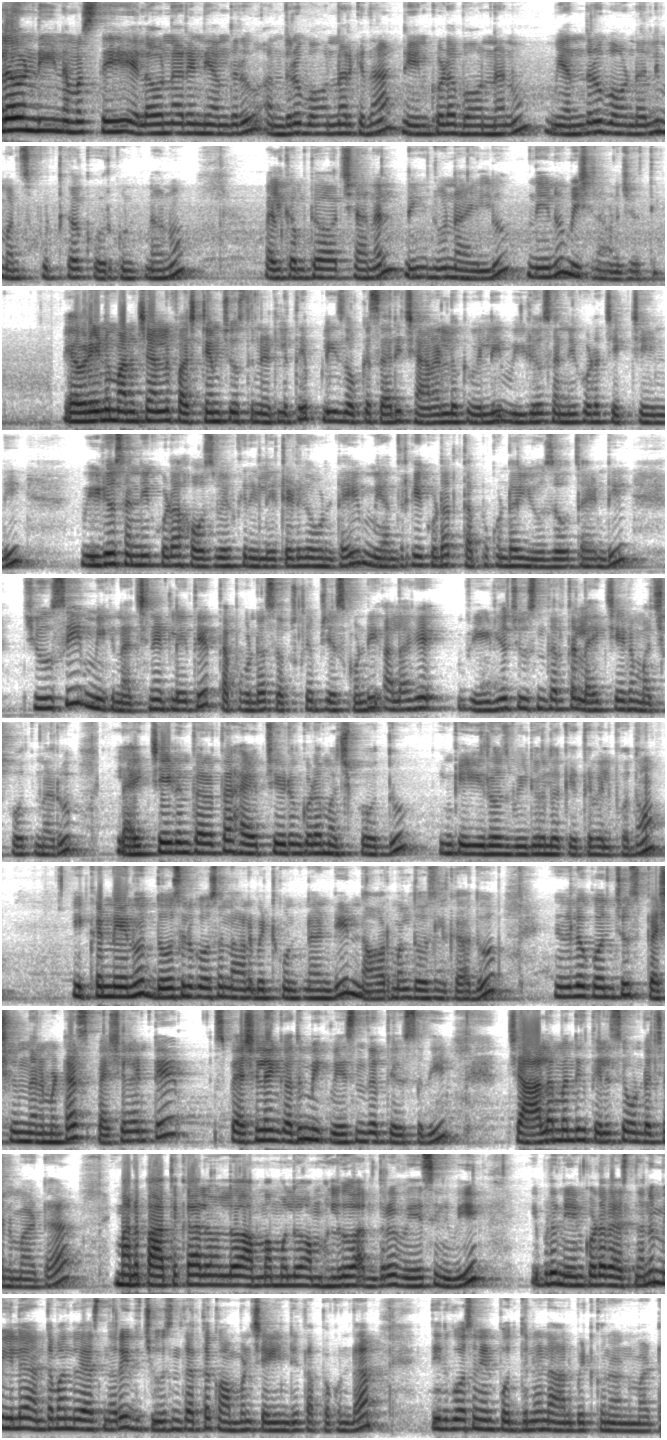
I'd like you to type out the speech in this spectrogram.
Hello అండి నమస్తే. ఎలా ఉన్నారండి అందరూ? అందరూ బాగున్నారు కదా? నేను కూడా బాగున్నాను. మీ అందరూ బాగుండాలని మనస్ఫూర్తిగా కోరుకుంటున్నాను. వెల్కమ్ టు అవర్ ఛానల్ నేను నా ఇల్లు నేను మీ శ్రావణజ్యోతి. ఎవరైనా మన ఛానల్ ఫస్ట్ టైం చూస్తున్నట్లయితే ప్లీజ్ ఒక్కసారి ఛానల్లోకి వెళ్ళి వీడియోస్ అన్నీ కూడా చెక్ చేయండి. వీడియోస్ అన్నీ కూడా హౌస్ వైఫ్కి రిలేటెడ్గా ఉంటాయి. మీ అందరికీ కూడా తప్పకుండా యూజ్ అవుతాయండి. చూసి మీకు నచ్చినట్లయితే తప్పకుండా సబ్స్క్రైబ్ చేసుకోండి. అలాగే వీడియో చూసిన తర్వాత లైక్ చేయడం మర్చిపోతున్నారు. లైక్ చేయడం తర్వాత హైప్ చేయడం కూడా మర్చిపోవద్దు. ఇంకా ఈరోజు వీడియోలోకి అయితే వెళ్ళిపోదాం. ఇక్కడ నేను దోశల కోసం నానబెట్టుకుంటున్నాను అండి నార్మల్ దోశలు కాదు. ఇందులో కొంచెం స్పెషల్ ఉందనమాట స్పెషల్ అంటే స్పెషల్ ఏం కాదు మీకు వేసిన తర్వాత తెలుస్తుంది. చాలామందికి తెలిసి ఉండొచ్చు అనమాట మన పాతకాలంలో అమ్మమ్మలు అమ్మలు అందరూ వేసినవి. ఇప్పుడు నేను కూడా వేస్తున్నాను. మీలో ఎంతమంది వేస్తున్నారో ఇది చూసిన తర్వాత కామెంట్ చేయండి తప్పకుండా. దీనికోసం నేను పొద్దున్నే నానబెట్టుకున్నాను అనమాట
